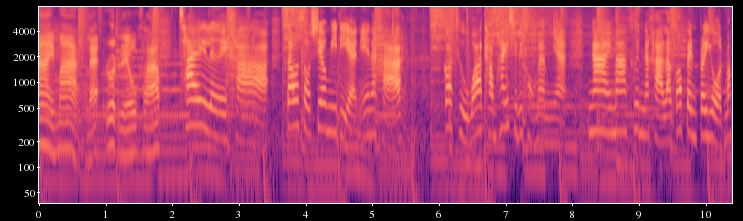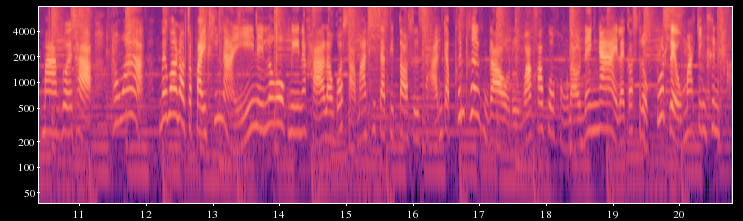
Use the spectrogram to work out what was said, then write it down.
ง่ายมากและรวดเร็วครับ ใช่เลยค่ะ เจ้าโซเชียลมีเดียเนี่ยนะคะ ก็ถือว่าทำให้ชีวิตของแมมเนี่ยง่ายมากขึ้นนะคะ แล้วก็เป็นประโยชน์มากๆด้วยค่ะ เพราะว่าไม่ว่าเราจะไปที่ไหนในโลกนี้นะคะ เราก็สามารถที่จะติดต่อสื่อสารกับเพื่อนๆของเรา หรือว่าครอบครัวของเราได้ง่าย และก็สะดวกรวดเร็วมากยิ่งขึ้นค่ะ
